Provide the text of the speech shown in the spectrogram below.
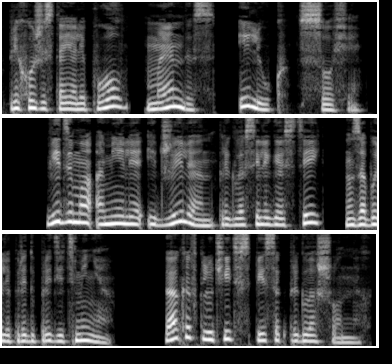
В прихожей стояли Пол, Мендес и Люк с Софи. Видимо, Амелия и Джиллиан пригласили гостей, но забыли предупредить меня как и включить в список приглашенных.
